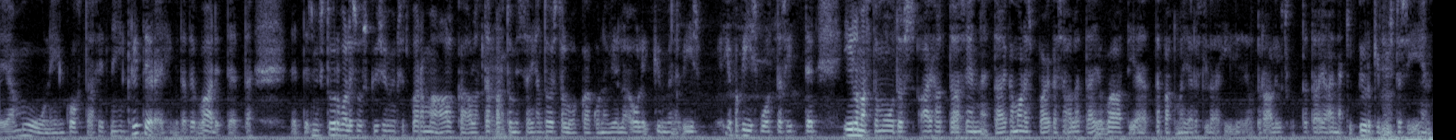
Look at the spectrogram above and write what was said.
ja muu niin kohtaa sitten niihin kriteereihin, mitä te vaaditte? Että, että esimerkiksi turvallisuuskysymykset varmaan alkaa olla tapahtumissa ihan toista luokkaa kuin ne vielä oli 10, 5, jopa 5 vuotta sitten. Ilmastonmuutos aiheuttaa sen, että aika monessa paikassa aletaan jo vaatia tapahtumajärjestelmää hiilineutraalisuutta tai ainakin pyrkimystä mm. siihen.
